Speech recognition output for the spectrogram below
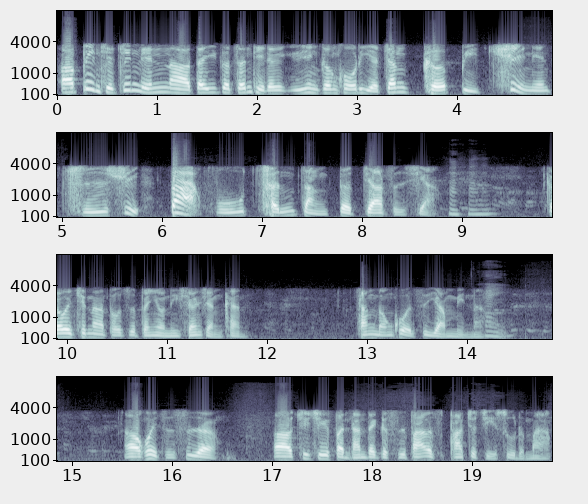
啊，并且今年啊的一个整体的营运跟获利啊，将可比去年持续大幅成长的加持下，嗯哼，各位亲爱的投资朋友，你想想看，长隆或者是阳明呢、哎，啊，会只是啊啊区区反弹的一个十八二十趴就结束了吗？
